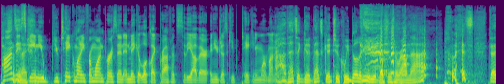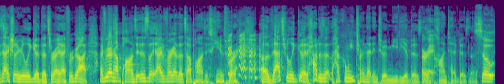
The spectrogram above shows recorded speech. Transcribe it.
Ponzi Something scheme, you you take money from one person and make it look like profits to the other, and you just keep taking more money. Oh, that's a good. That's good too. Can we build a media business around that? that's that's actually really good. That's right. I forgot. I forgot how Ponzi. This is like, I forgot that's how Ponzi schemes work. uh, that's really good. How does that? How can we turn that into a media business, a content business? So,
